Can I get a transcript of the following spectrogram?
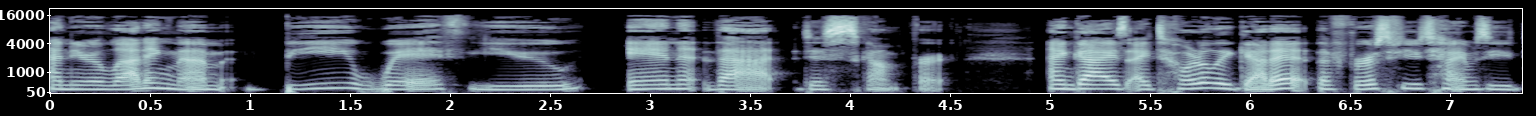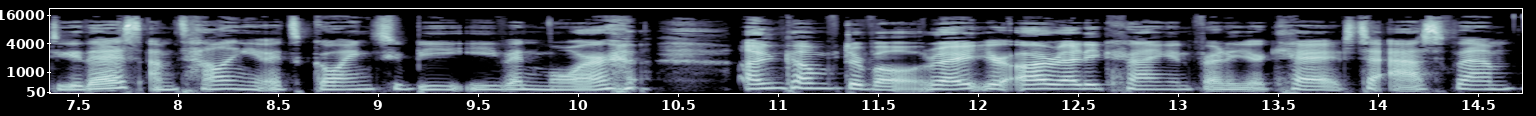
and you're letting them be with you in that discomfort. And guys, I totally get it. The first few times you do this, I'm telling you, it's going to be even more uncomfortable, right? You're already crying in front of your kids to ask them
